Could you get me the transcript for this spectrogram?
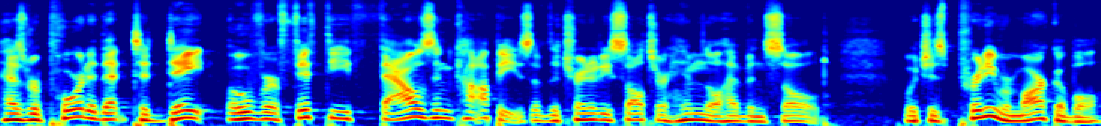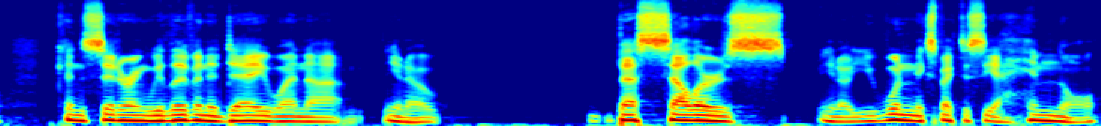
has reported that to date, over 50,000 copies of the Trinity Psalter hymnal have been sold, which is pretty remarkable considering we live in a day when, uh, you know, bestsellers, you know, you wouldn't expect to see a hymnal,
